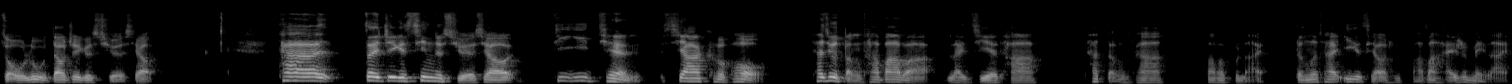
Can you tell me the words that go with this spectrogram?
走路到这个学校。他在这个新的学校第一天下课后，他就等他爸爸来接他。他等他爸爸不来，等了他一个小时，爸爸还是没来。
